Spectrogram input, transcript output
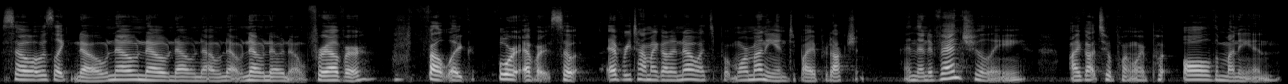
So I was like, no, no, no, no, no, no, no, no, no, forever. Felt like forever. So every time I got a no, I had to put more money in to buy a production. And then eventually, I got to a point where I put all the money in,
